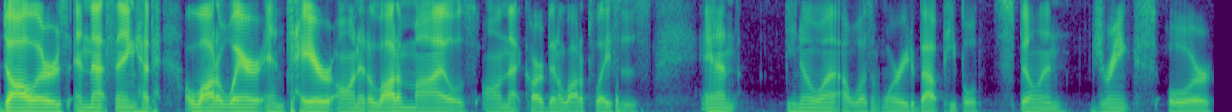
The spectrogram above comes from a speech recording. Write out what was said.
dollars, and that thing had a lot of wear and tear on it, a lot of miles on that car. Been a lot of places. And you know, what? I wasn't worried about people spilling drinks or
